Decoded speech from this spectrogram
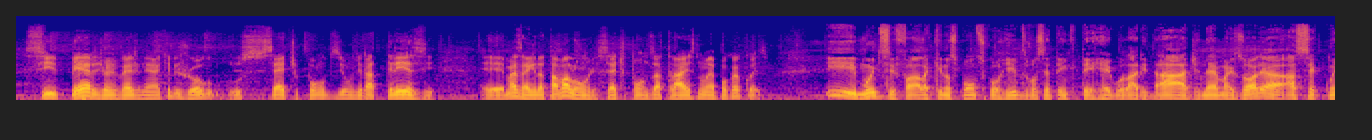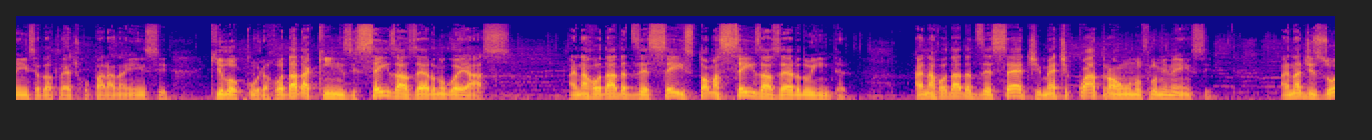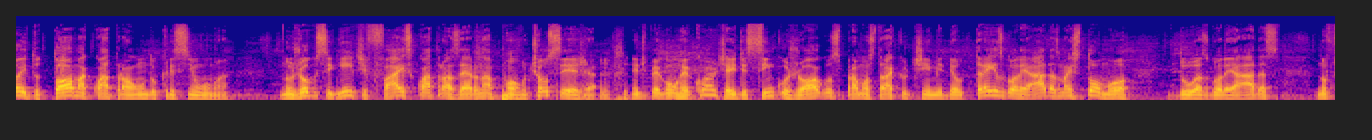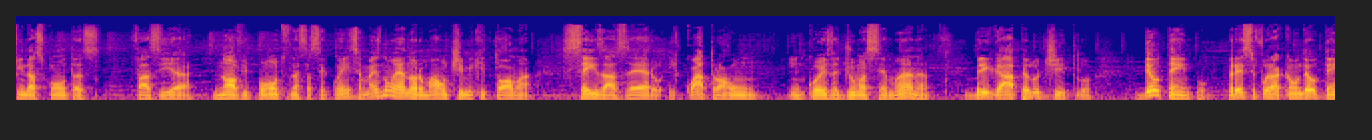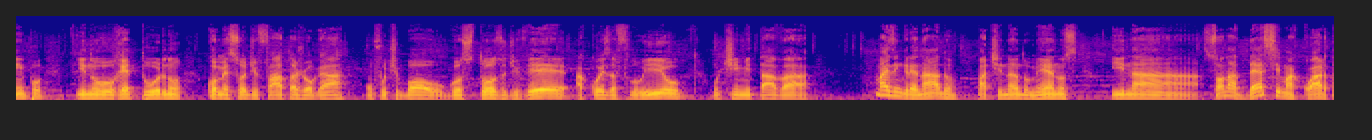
Se perde ao invés de ganhar aquele jogo, os 7 pontos iam virar 13. É, mas ainda estava longe, 7 pontos atrás não é pouca coisa. E muito se fala que nos pontos corridos você tem que ter regularidade, né? Mas olha a sequência do Atlético Paranaense, que loucura. Rodada 15, 6 a 0 no Goiás. Aí na rodada 16, toma 6 a 0 do Inter. Aí na rodada 17, mete 4 a 1 no Fluminense. Aí na 18, toma 4 a 1 do Criciúma. No jogo seguinte, faz 4 a 0 na Ponte. Ou seja, a gente pegou um recorte aí de 5 jogos para mostrar que o time deu 3 goleadas, mas tomou duas goleadas. No fim das contas, fazia 9 pontos nessa sequência, mas não é normal um time que toma 6 a 0 e 4 a 1 em coisa de uma semana brigar pelo título. Deu tempo, para esse Furacão deu tempo e no retorno começou de fato a jogar um futebol gostoso de ver, a coisa fluiu, o time estava mais engrenado, patinando menos e na só na 14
